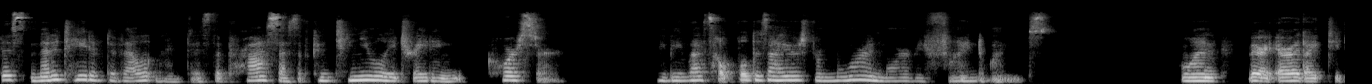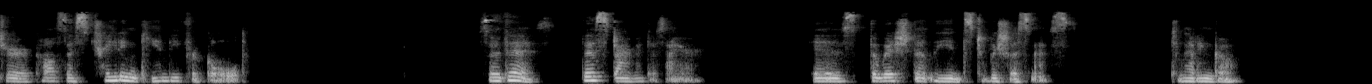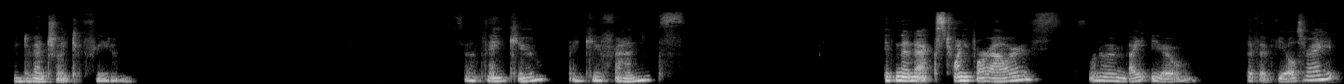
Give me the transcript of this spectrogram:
this meditative development is the process of continually trading coarser, maybe less helpful desires for more and more refined ones. One very erudite teacher calls this trading candy for gold. So this, this Dharma desire is the wish that leads to wishlessness, to letting go, and eventually to freedom. So thank you. Thank you, friends. In the next 24 hours, I just want to invite you, if it feels right,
